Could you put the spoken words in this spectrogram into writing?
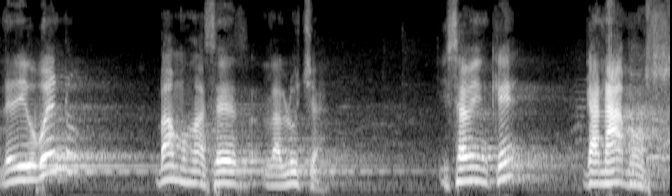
Le digo, bueno, vamos a hacer la lucha. ¿Y saben qué? Ganamos.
